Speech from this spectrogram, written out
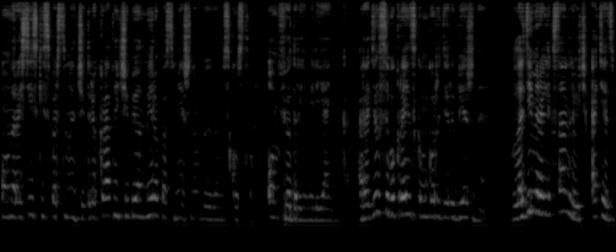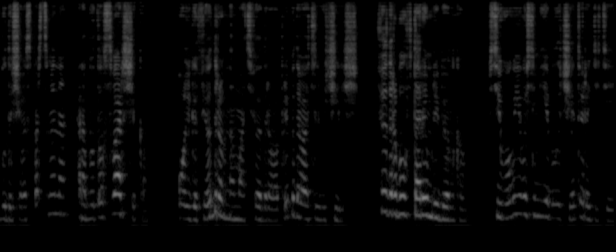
Он российский спортсмен, четырехкратный чемпион мира по смешанным боевым искусствам. Он Федор Емельяненко. Родился в украинском городе Рубежное. Владимир Александрович, отец будущего спортсмена, работал сварщиком. Ольга Федоровна, мать Федорова, преподаватель в училище. Федор был вторым ребенком. Всего в его семье было четверо детей.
